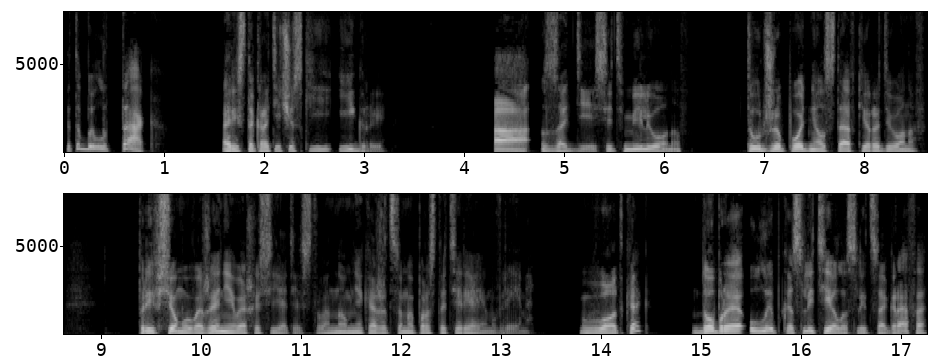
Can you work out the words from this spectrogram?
Это было так, аристократические игры. А за 10 миллионов? Тут же поднял ставки Родионов. При всем уважении, ваше сиятельство, но мне кажется, мы просто теряем время. Вот как? Добрая улыбка слетела с лица графа,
